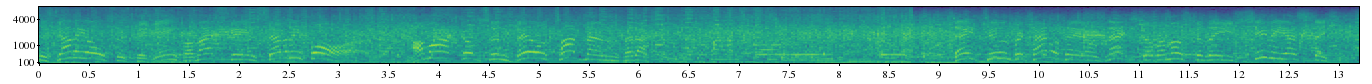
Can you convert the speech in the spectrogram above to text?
This is Johnny Olson speaking for Match Game 74, a Mark Goodson, Bill Todman production. Stay tuned for Tattletales next over most of the CBS stations.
